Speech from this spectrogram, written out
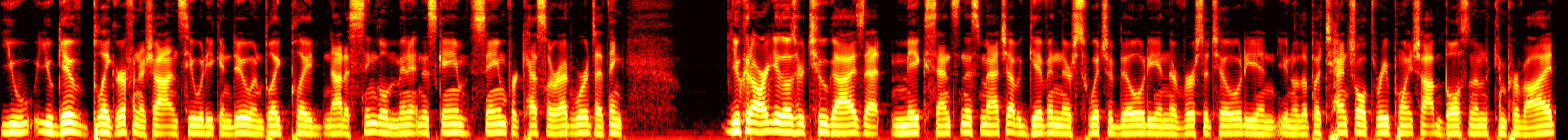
you you give Blake Griffin a shot and see what he can do and Blake played not a single minute in this game. Same for Kessler Edwards. I think you could argue those are two guys that make sense in this matchup given their switchability and their versatility and you know the potential three-point shot both of them can provide.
